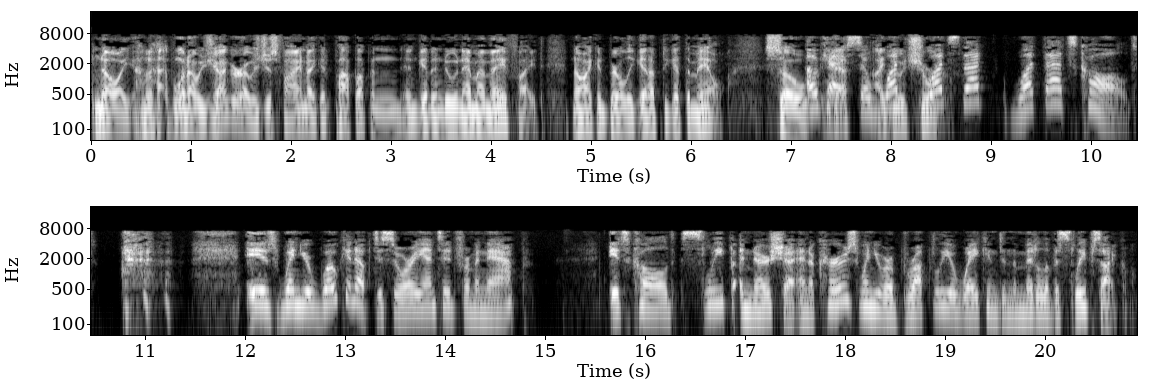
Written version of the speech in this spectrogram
No, I, when I was younger, I was just fine. I could pop up and, and get into an MMA fight. Now I can barely get up to get the mail. So Okay, so I do it shorter. what's that? What that's called is when you're woken up disoriented from a nap. It's called sleep inertia and occurs when you're abruptly awakened in the middle of a sleep cycle.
